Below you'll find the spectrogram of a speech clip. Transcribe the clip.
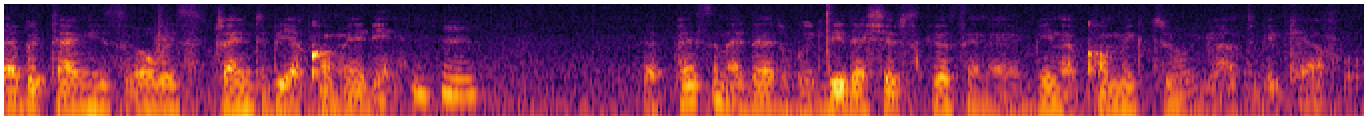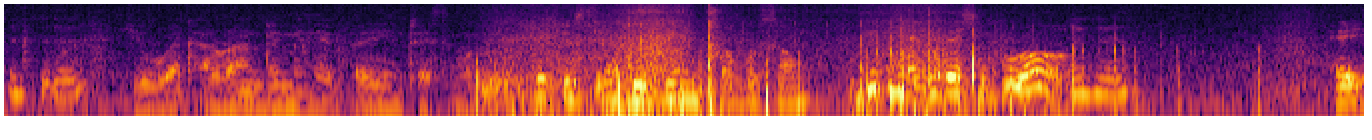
Every time he's always trying to be a comedian. -hmm. A person like that with leadership skills and uh, being a comic too, you have to be careful. -hmm. You work around them in a very interesting way. If you see that he's being troublesome, give him a leadership role. -hmm. Hey,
